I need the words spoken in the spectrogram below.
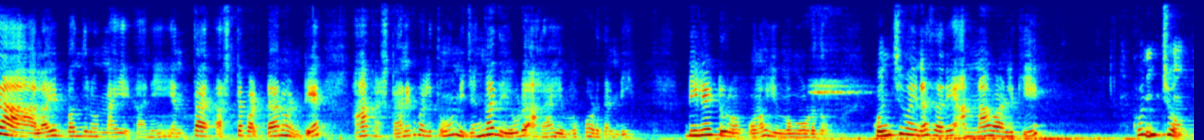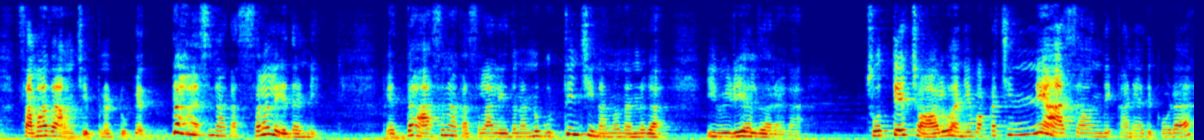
చాలా ఇబ్బందులు ఉన్నాయి కానీ ఎంత కష్టపడ్డాను అంటే ఆ కష్టానికి ఫలితం నిజంగా దేవుడు అలా ఇవ్వకూడదండి. డిలేట్ రూపంలో ఇవ్వకూడదు. కొంచెమైనా సరే అన్న వాళ్ళకి కొంచెం సమాధానం చెప్పినట్టు పెద్ద ఆశ నాకు అస్సలు లేదండి. పెద్ద ఆశ నాకు అసలు లేదు. నన్ను గుర్తించి నన్ను నన్నుగా ఈ వీడియోల ద్వారాగా. చూస్తే చాలు అని ఒక చిన్న ఆశ ఉంది. కానీ అది కూడా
